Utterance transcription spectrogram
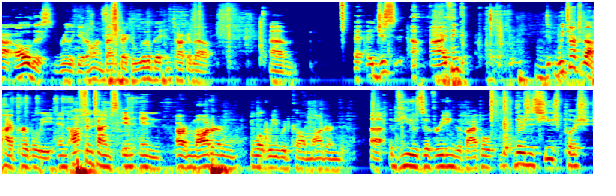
Uh, all of this is really good. I want to backtrack a little bit and talk about um, uh, just. Uh, I think we talked about hyperbole, and oftentimes in in our modern, what we would call modern uh, views of reading the Bible, th- there's this huge push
